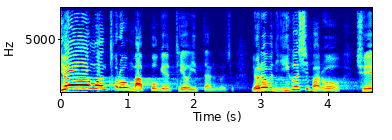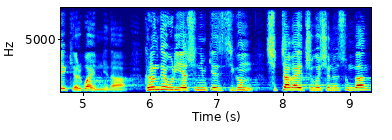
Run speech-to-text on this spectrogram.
영원토록 맛보게 되어 있다는 거죠. 여러분, 이것이 바로 죄의 결과입니다. 그런데 우리 예수님께서 지금 십자가에 죽으시는 순간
